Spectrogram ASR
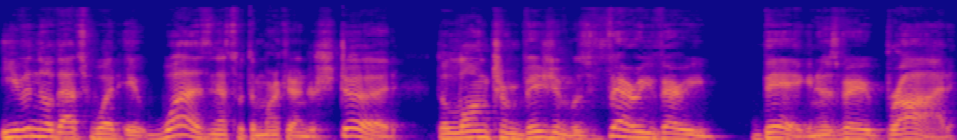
Even though that's what it was and that's what the market understood, the long-term vision was very, very big and it was very broad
